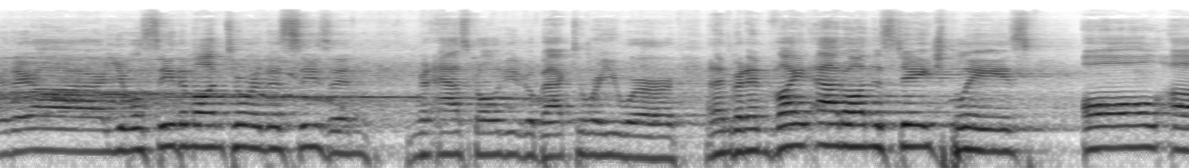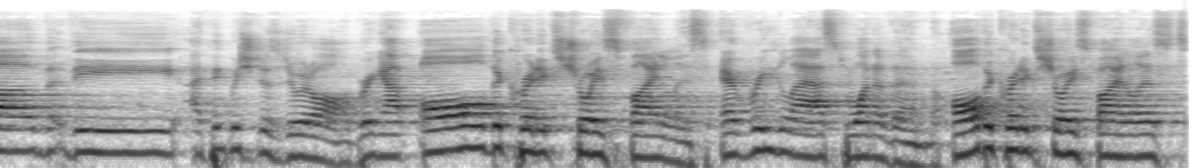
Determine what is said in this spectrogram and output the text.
There they are. You will see them on tour this season. I'm going to ask all of you to go back to where you were. And I'm going to invite out on the stage, please, all of the, I think we should just do it all. Bring out all the Critics' Choice finalists, every last one of them. All the Critics' Choice finalists.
